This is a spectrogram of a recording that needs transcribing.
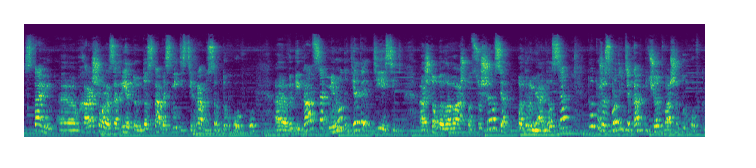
ставим э, хорошо разогретую до 180 градусов духовку э, выпекаться минут где-то 10, э, чтобы лаваш подсушился, подрумянился. Тут уже смотрите, как печет ваша духовка.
